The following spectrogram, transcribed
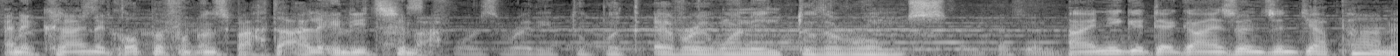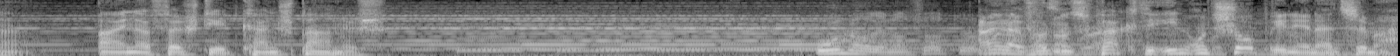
Eine kleine Gruppe von uns brachte alle in die Zimmer. Einige der Geiseln sind Japaner. Einer versteht kein Spanisch. Einer von uns packte ihn und schob ihn in ein Zimmer.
